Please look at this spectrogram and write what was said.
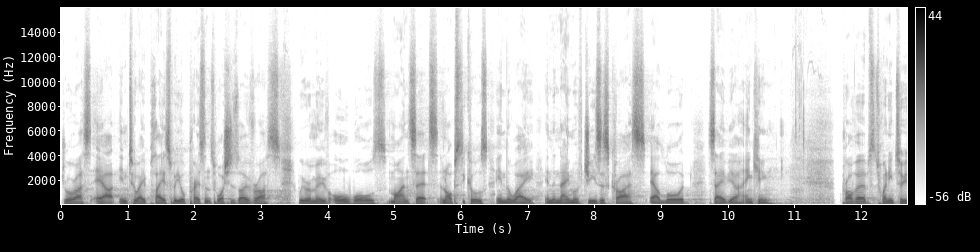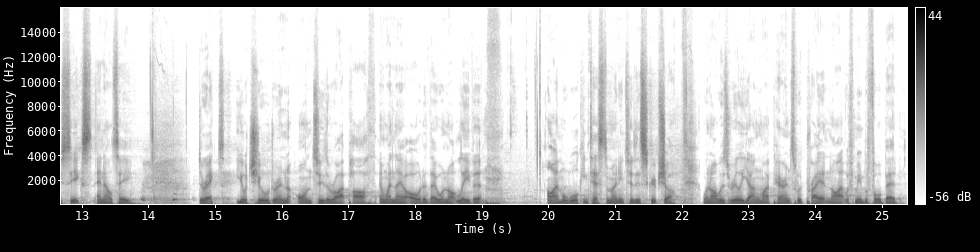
Draw us out into a place where your presence washes over us. We remove all walls, mindsets, and obstacles in the way in the name of Jesus Christ, our Lord, Saviour, and King. Proverbs 22 6 NLT. Direct your children onto the right path, and when they are older, they will not leave it. I'm a walking testimony to this scripture. When I was really young, my parents would pray at night with me before bed.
